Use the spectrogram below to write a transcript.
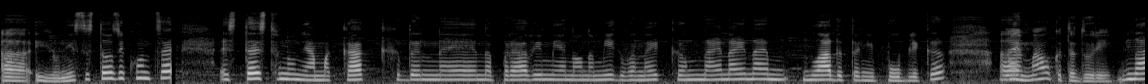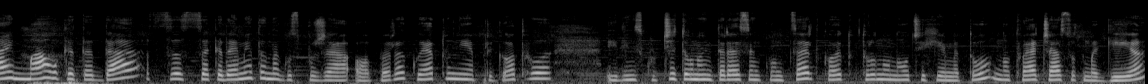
а, юни с този концерт. Естествено няма как да не направим едно намигване към най-най-най-младата ни публика. Най-малката дори. най-малката, да, с Академията на госпожа Опера, която ни е приготвила един изключително интересен концерт, който трудно научих името, но това е част от магия.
